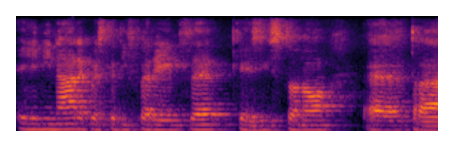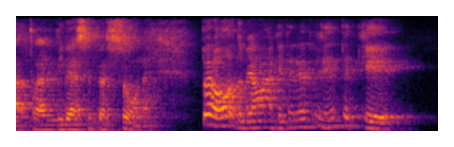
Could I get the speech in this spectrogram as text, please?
eliminare queste differenze che esistono eh, tra, tra le diverse persone, però dobbiamo anche tenere presente che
